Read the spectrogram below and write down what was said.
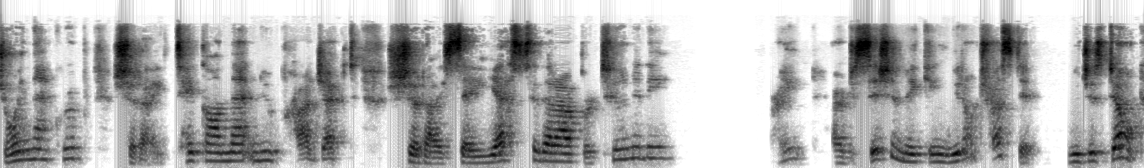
join that group? Should I take on that new project? Should I say yes to that opportunity? Right? Our decision making, we don't trust it. We just don't.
